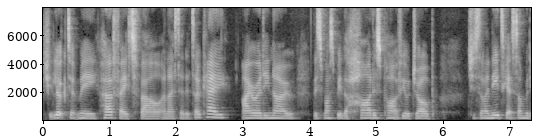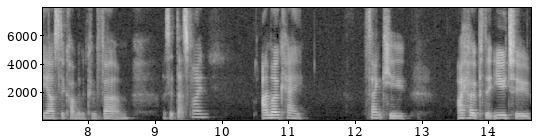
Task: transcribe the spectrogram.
she looked at me, her face fell, and I said, It's okay. I already know this must be the hardest part of your job. She said, I need to get somebody else to come and confirm. I said, That's fine. I'm okay. Thank you. I hope that you two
